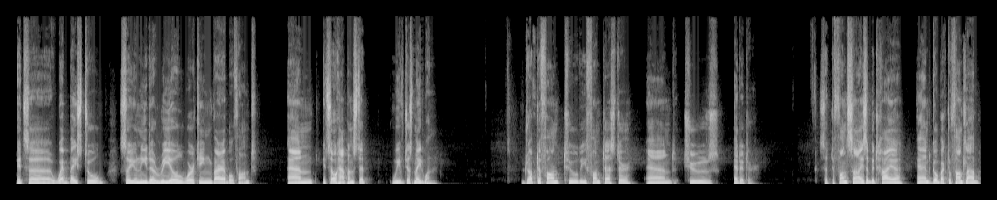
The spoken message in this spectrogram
It's a web-based tool, so you need a real working variable font. And it so happens that we've just made one. Drop the font to the font tester and choose Editor. Set the font size a bit higher and go back to FontLab.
